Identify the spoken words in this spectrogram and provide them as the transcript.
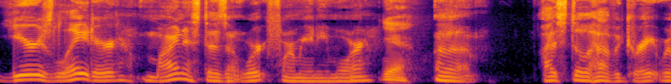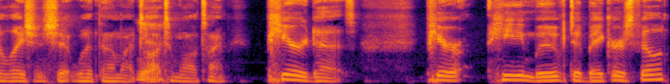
years later, Minus doesn't work for me anymore. Yeah, Um, I still have a great relationship with him. I Yeah. talk to him all the time. Pierre does. Pierre, he moved to Bakersfield,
